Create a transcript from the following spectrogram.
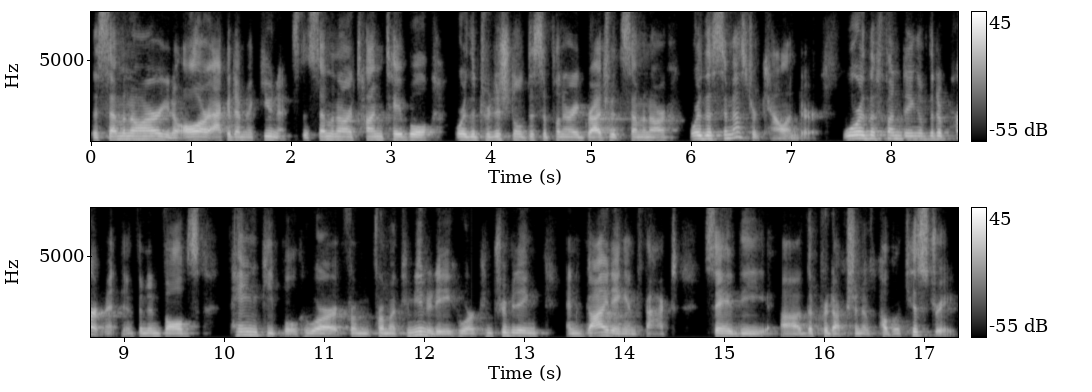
the seminar, you know, all our academic units, the seminar timetable or the traditional disciplinary graduate seminar or the semester calendar or the funding of the department if it involves paying people who are from, from a community who are contributing and guiding, in fact, say the, uh, the production of public history.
